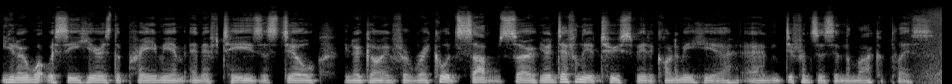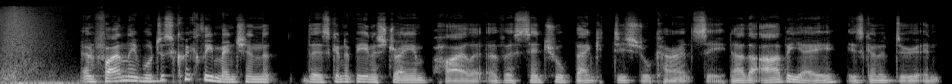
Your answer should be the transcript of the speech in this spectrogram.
you know, what we see here is the premium NFTs are still, you know, going for record sums. So, you know, definitely a two speed economy here and differences in the marketplace. And finally, we'll just quickly mention that there's going to be an Australian pilot of a central bank digital currency. Now, the RBA is going to do an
